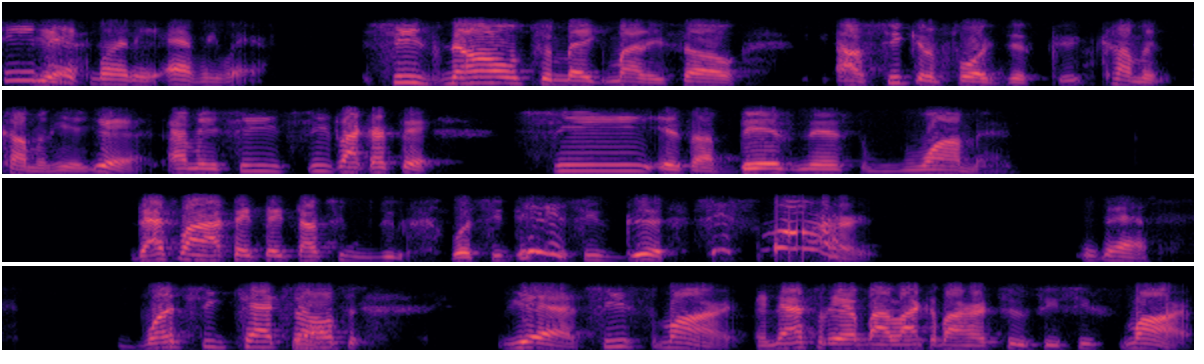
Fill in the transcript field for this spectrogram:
she Yeah. make money everywhere. she's known to make money, so uh, she can afford just come in, come in here. Yeah, I mean, she she's like I said, she is a business woman. That's why I think they thought she would do what she did. She's good. She's smart. Yes. Once she catch Yes. on to, yeah, she's smart, and that's what everybody like about her too. See, she's smart.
